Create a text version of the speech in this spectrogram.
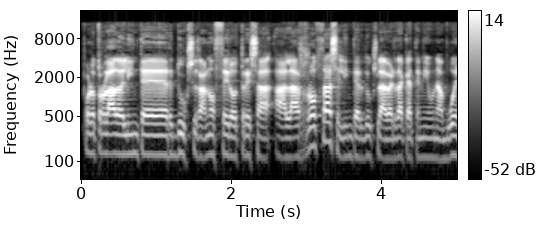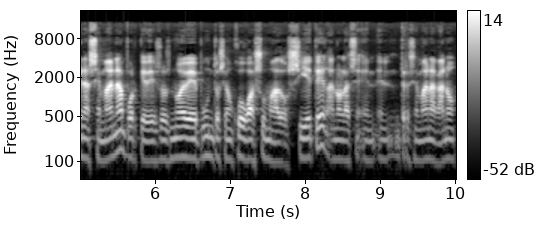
Por otro lado, el Interdux ganó 0-3 a, las Rozas. El Interdux, la verdad, que ha tenido una buena semana porque de esos 9 puntos en juego ha sumado 7. Ganó las, en, entre semana ganó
